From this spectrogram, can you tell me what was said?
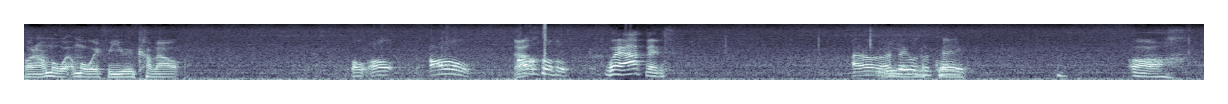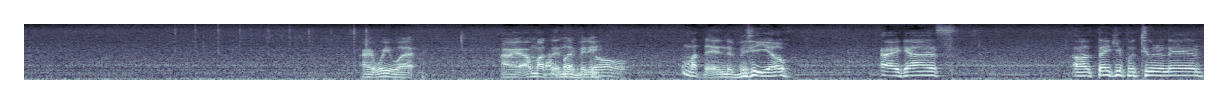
Hold on, I'm gonna wait, I'm gonna wait for you to come out. Oh, oh, oh, Yep. oh. What happened? I don't know. I think it was a tank. Oh. Alright, where you at? Alright, I'm about to That's end the video. gone. I'm about to end the video. Alright guys. Uh, thank you for tuning in.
